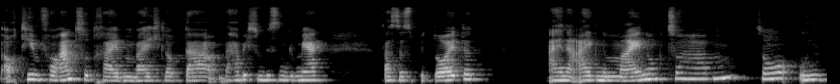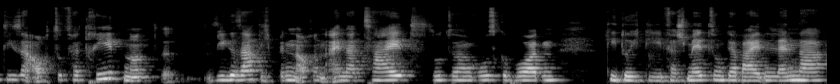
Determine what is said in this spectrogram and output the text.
auch Themen voranzutreiben, weil ich glaube, da, da habe ich so ein bisschen gemerkt, was es bedeutet, eine eigene Meinung zu haben, so, und diese auch zu vertreten. Und äh, wie gesagt, ich bin auch in einer Zeit sozusagen groß geworden, die durch die Verschmelzung der beiden Länder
